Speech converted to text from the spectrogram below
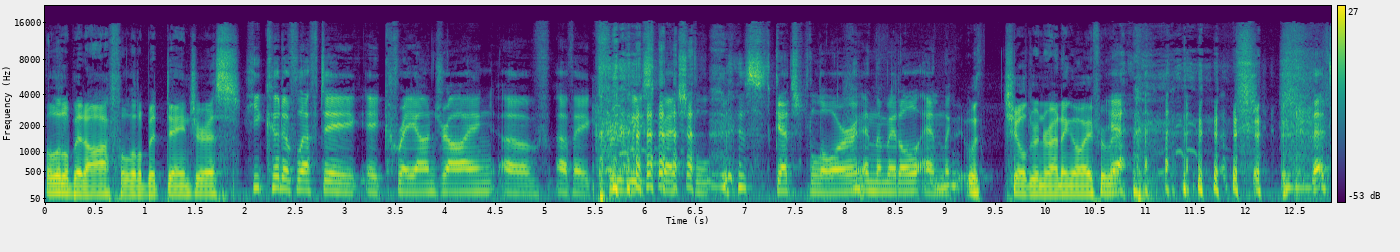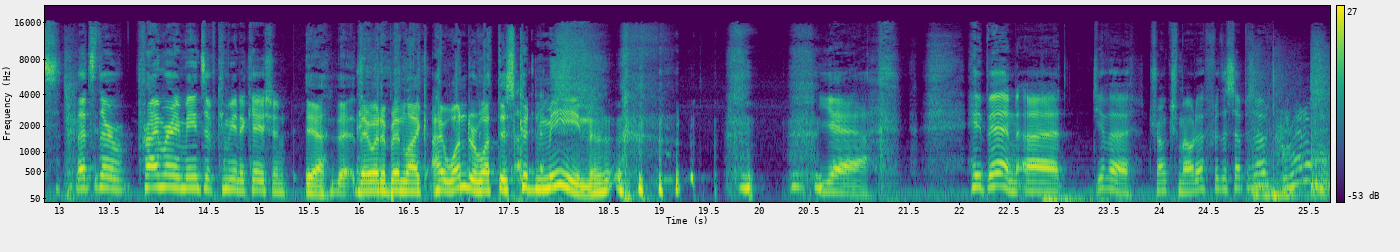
a little bit off, a little bit dangerous. He could have left a, a crayon drawing of of a crudely sketched sketched lore in the middle, and the with children running away from yeah. it. that's that's their primary means of communication. Yeah, th- they would have been like, "I wonder what this could mean." Yeah. Hey Ben, uh, do you have a drunk shimoda for this episode? Incredible.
